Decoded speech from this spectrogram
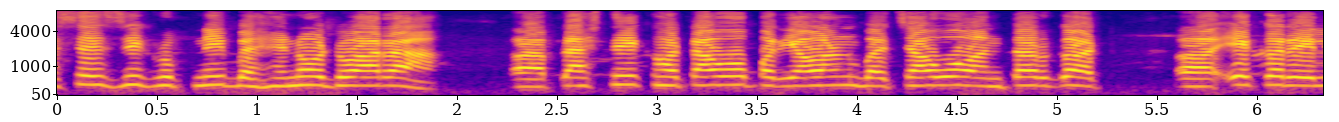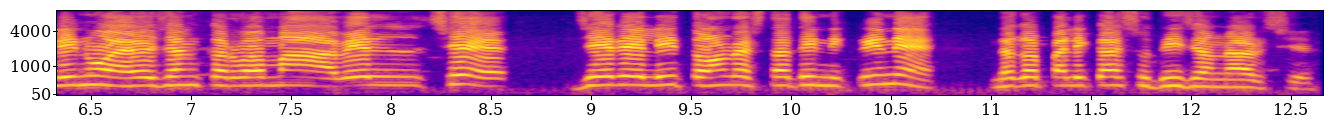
એસએસજી ગ્રુપની બહેનો દ્વારા પ્લાસ્ટિક હટાવો, પર્યાવરણ બચાવો અંતર્ગત એક રેલીનું આયોજન કરવામાં આવેલ છે. જે રેલી ત્રણ રસ્તાથી નીકળીને નગરપાલિકા સુધી જનાર છે.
